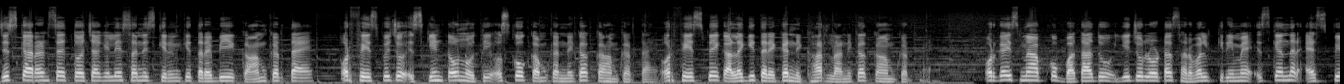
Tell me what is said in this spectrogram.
जिस कारण से त्वचा के लिए सन स्क्रीन की तरह भी ये काम करता है, और फेस पे जो स्किन टोन होती है, उसको कम करने का काम करता है, और फेस पे एक अलग ही तरह का निखार लाने का काम करता है। और गई मैं आपको बता दूँ, ये जो लोटस हर्बल क्रीम है, इसके अंदर एस पी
